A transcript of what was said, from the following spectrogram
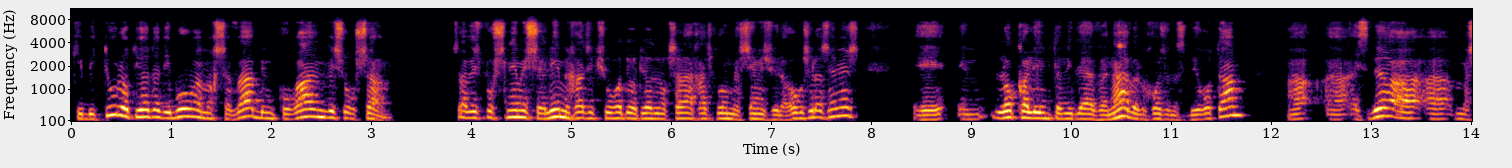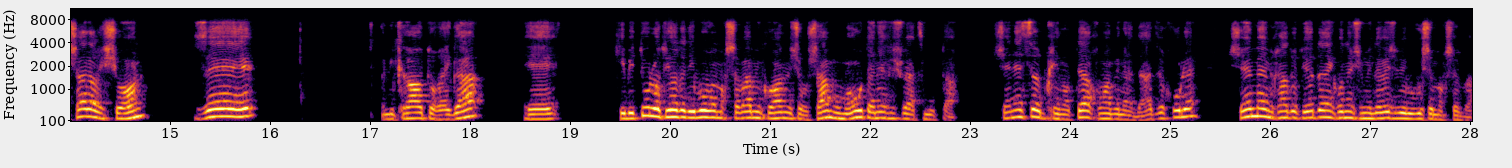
כי ביטול אותיות הדיבור והמחשבה במקורם ושורשם. עכשיו יש פה שני משלים, אחד שקשור לאותיות המחשבה, אחד שקוראים לשמש ולאור של השמש, הם לא קלים תמיד להבנה, אבל בכל זאת נסביר אותם. ההסבר, המשל הראשון, זה, נקרא אותו רגע, אה, כי ביטול אותיות הדיבור והמחשבה במקורם ושורשם הוא מהות הנפש ועצמותה, שאין עשר בחינותיה, חומה בין הדעת וכולי, שאין בהם מבחינת אותיות עדיין קודם שמתלבש בלבוש המחשבה.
